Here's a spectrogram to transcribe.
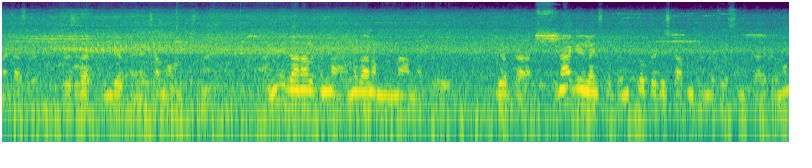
మెటాసర్ ప్రెసిడెంట్ ఎంజేఎఫ్ అండ్ ఎక్సా మోహన్ కృష్ణ అన్ని దానాల కన్నా అన్నదానం ఉన్నా అన్నట్టు ఈ యొక్క పినాకిని లైన్స్ క్లబ్ ఎంతో ప్రతిష్టాత్మకంగా చేస్తున్న కార్యక్రమం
